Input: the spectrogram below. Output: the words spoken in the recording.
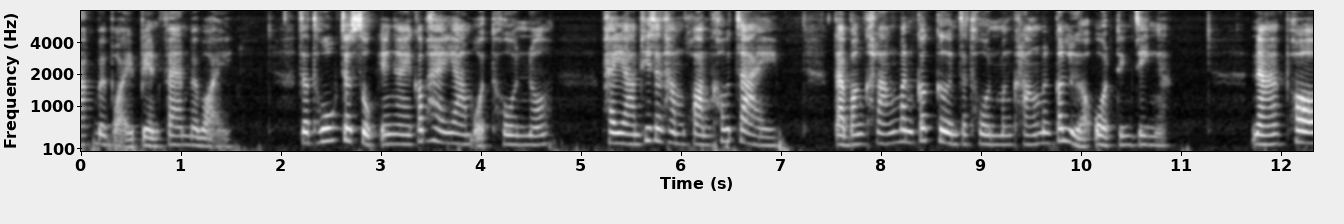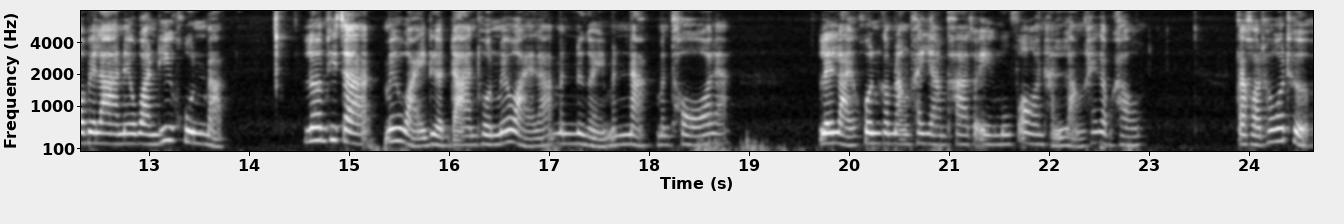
รักบ่อยๆ เปลี่ยนแฟนบ่อยๆ จะทุกข์จะสุขยังไงก็พยายามอดทนเนาะ พยายามที่จะทำความเข้าใจ แต่บางครั้งมันก็เกินจะทนบางครั้งมันก็เหลืออดจริง ๆอะนะพอเวลาในวันที่คุณแบบ เริ่มที่จะไม่ไหวเดือดดานทนไม่ไหวแล้ว มันเหนื่อยมันหนักมันท้อแล้วหลายๆ คนกำลังพยายามพาตัวเอง move on หันหลังให้กับเขา แต่ขอโทษเถอะ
